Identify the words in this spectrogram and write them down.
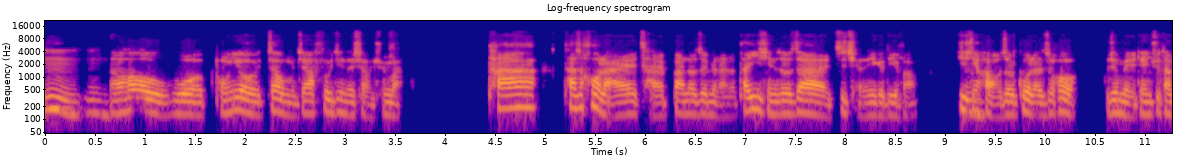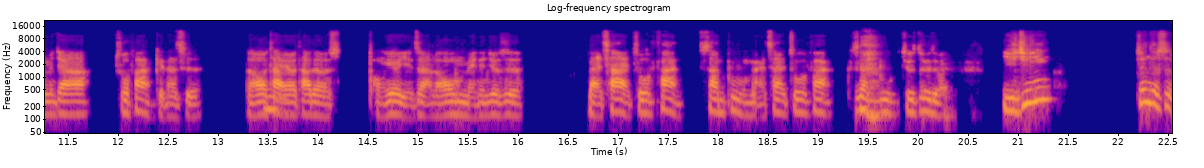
嗯嗯。然后我朋友在我们家附近的小区嘛，他他是后来才搬到这边来的。他疫情时候在之前的一个地方，疫情好了之后过来之后，我就每天去他们家做饭给他吃，然后他还有他的朋友也在，然后我们每天就是。买菜做饭散步买菜做饭散步就这种，已经真的是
